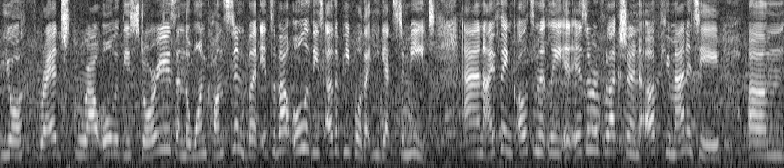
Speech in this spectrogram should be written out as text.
your thread throughout all of these stories and the one constant, but it's about all of these other people that he gets to meet. And I think ultimately it is a reflection of humanity. Um,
